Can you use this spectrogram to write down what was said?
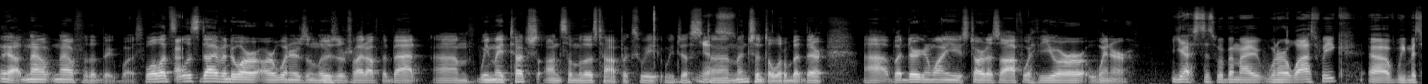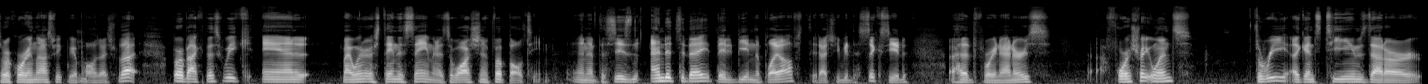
Yeah, now now for the big boys. Well, let's let's dive into our, our winners and losers right off the bat. Um, we may touch on some of those topics we we just Yes. uh, mentioned a little bit there, uh, but Durgan, why don't you start us off with your winner? Yes, this would have been my winner last week. Uh, we missed a recording last week. We apologize for that. But we're back this week, and my winner is staying the same, and it's the Washington football team. And if the season ended today, they'd be in the playoffs. They'd actually be the sixth seed ahead of the 49ers. Four straight wins, three against teams that are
